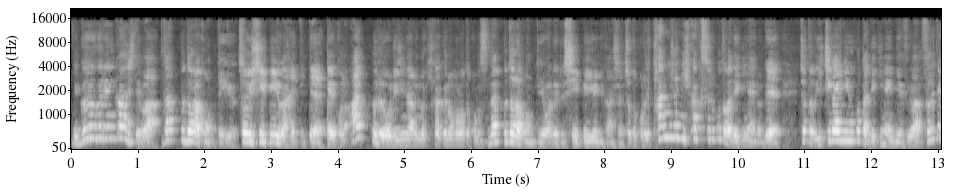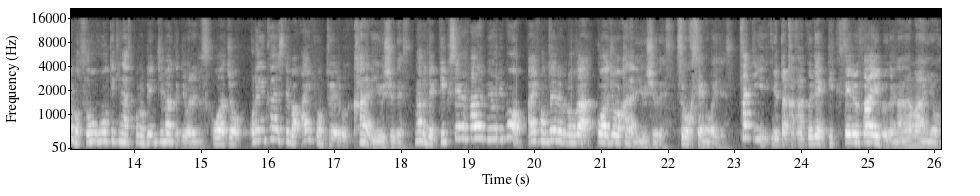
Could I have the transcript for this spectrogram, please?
で Google に関しては Snapdragon っていうそういう CPU が入っててでこの Apple オリジナルの規格のものとこの Snapdragon って言われる CPU に関してはちょっとこれ単純に比較することができないのでちょっと一概に言うことはできないんですがそれでも総合的なこのベンチマークと言われるスコア上これに関しては iPhone12 がかなり優秀です。なので Pixel 5よりも iPhone12 の方がスコア上はかなり優秀です。すごく性能がいいです。さっき言った価格で Pixel 5が7万4800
